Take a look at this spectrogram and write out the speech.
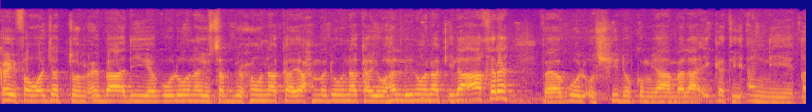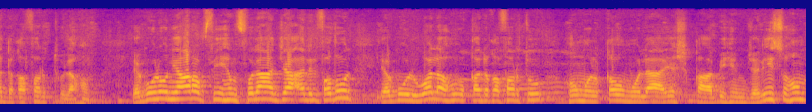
كيف وجدتم عبادي يقولون يسبحونك يحمدونك يهللونك إلى آخره؟ فيقول أشهدكم يا ملائكتي أني قد غفرت لهم. يقولون يا رب فيهم فلان جاء للفضول. يقول وله قد غفرت. هم القوم لا يشقى بهم جليسهم.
